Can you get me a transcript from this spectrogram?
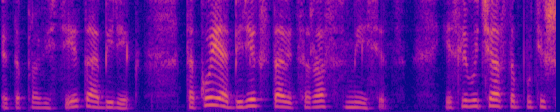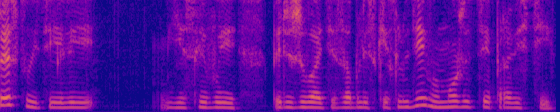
это провести. Это оберег. Такой оберег ставится раз в месяц. Если вы часто путешествуете или если вы переживаете за близких людей, вы можете провести.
